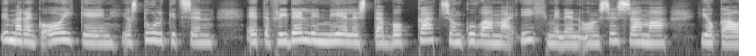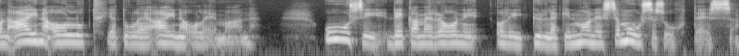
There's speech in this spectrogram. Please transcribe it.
Ymmärränkö oikein, jos tulkitsen, että Fridellin mielestä Boccaccion kuvaama ihminen on se sama, joka on aina ollut ja tulee aina olemaan. Uusi Decameroni oli kylläkin monessa muussa suhteessa.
